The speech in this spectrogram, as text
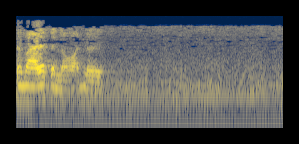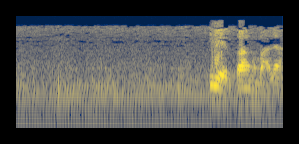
สบายแล้วจะนอนเลย กิเลสซ่อนกันมาแล้ว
